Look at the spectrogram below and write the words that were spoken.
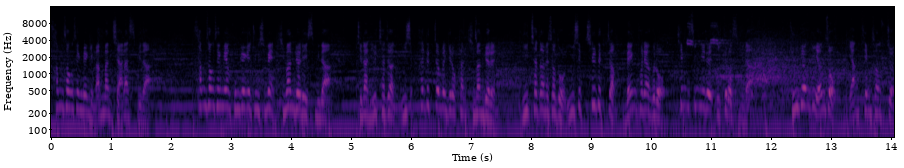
삼성생명이 만만치 않았습니다. 삼성생명 공격의 중심엔 김한별이 있습니다. 지난 1차전 28득점을 기록한 김한별은 2차전에서도 27득점 맹활약으로 팀 승리를 이끌었습니다. 두 경기 연속 양팀 선수 중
